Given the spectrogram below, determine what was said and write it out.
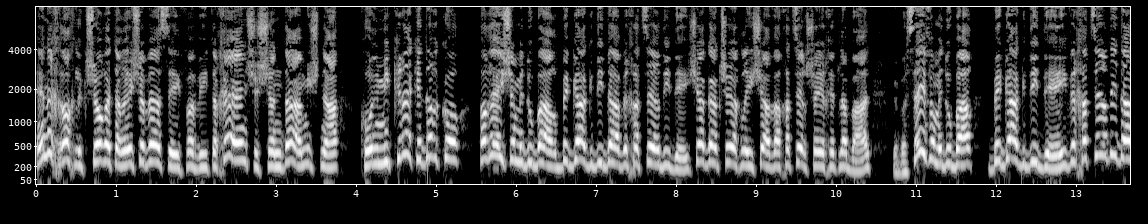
אין הכרח לקשור את הרישא והסיפא, וייתכן ששנדה המשנה כל מקרה כדרכו, הרי שמדובר בגג דידה וחצר דידי, שהגג שייך לאישה והחצר שייכת לבעל, ובסיפא מדובר בגג דידי וחצר דידה,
